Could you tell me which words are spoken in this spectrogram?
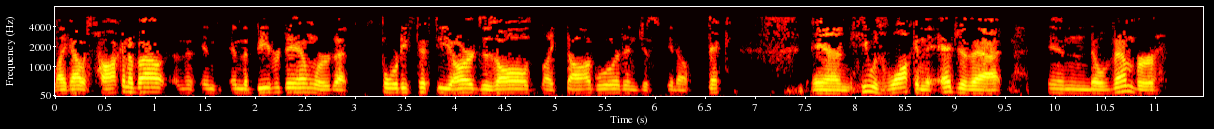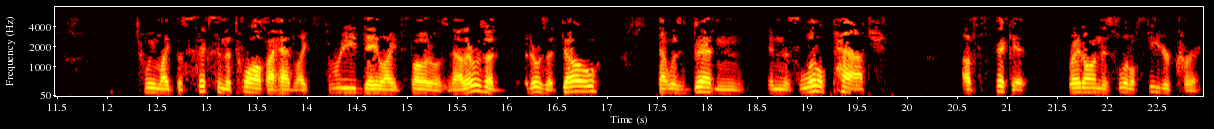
like I was talking about in, in, the beaver dam, where that 40, 50 yards is all like dogwood and just you know thick. And he was walking the edge of that in November between like the 6th and the 12th. I had like three daylight photos. Now there was a there was a doe that was bedding in this little patch of thicket right on this little feeder creek.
